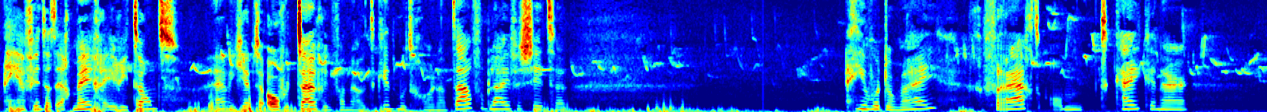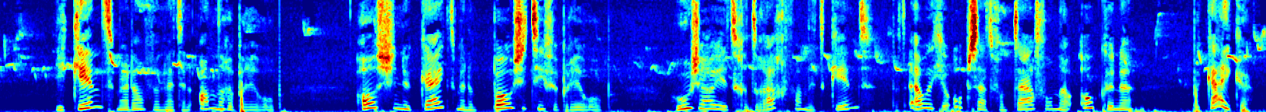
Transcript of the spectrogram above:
En je vindt dat echt mega irritant. Hè? Want je hebt de overtuiging van, nou, het kind moet gewoon aan tafel blijven zitten. En je wordt door mij gevraagd om te kijken naar je kind, maar dan met een andere bril op. Als je nu kijkt met een positieve bril op, hoe zou je het gedrag van dit kind, dat elke keer opstaat van tafel, nou ook kunnen bekijken?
